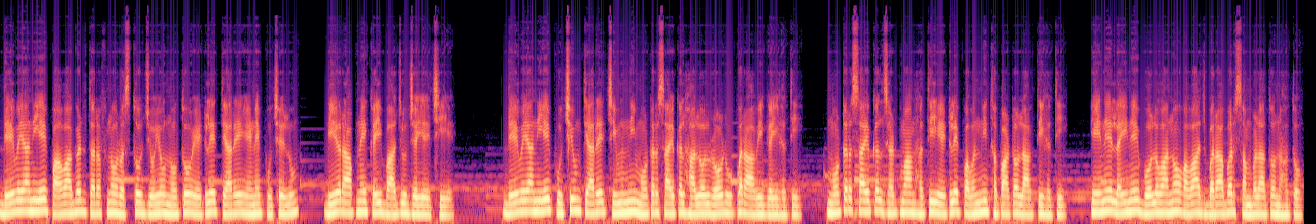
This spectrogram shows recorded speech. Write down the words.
દેવયાનીએ પાવાગઢ તરફનો રસ્તો જોયો નહોતો એટલે ત્યારે એણે પૂછેલું, ડિયર, આપને કઈ બાજુ જઈએ છીએ? દેવયાનીએ પૂછ્યું, ત્યારે ચીમની મોટરસાયકલ હાલોલ રોડ ઉપર આવી ગઈ હતી. મોટરસાયકલ ઝડપમાન હતી એટલે પવનની થપાટો લાગતી હતી. એને લઈને બોલવાનો અવાજ બરાબર સંભળાતો નહોતો.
